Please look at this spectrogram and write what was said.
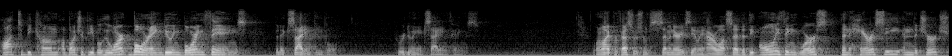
ought to become a bunch of people who aren't boring, doing boring things, but exciting people who are doing exciting things. One of my professors from seminary, Stanley Hauerwas, said that the only thing worse than heresy in the church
